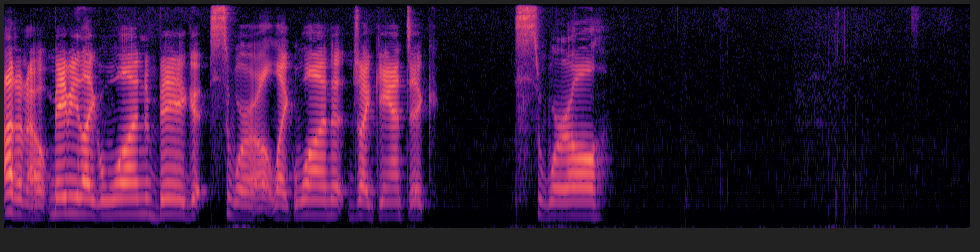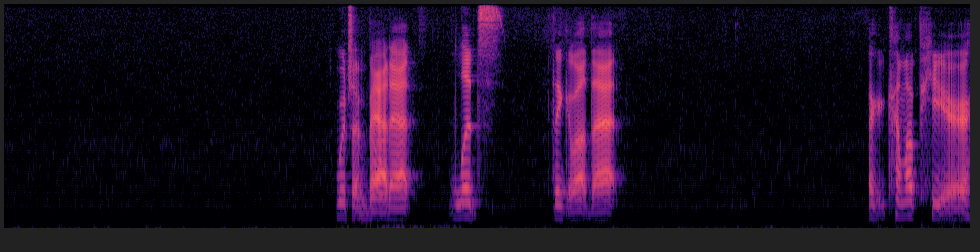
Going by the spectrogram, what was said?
I don't know, maybe like one big swirl, like one gigantic swirl. Which I'm bad at. Let's think about that. I could come up here.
